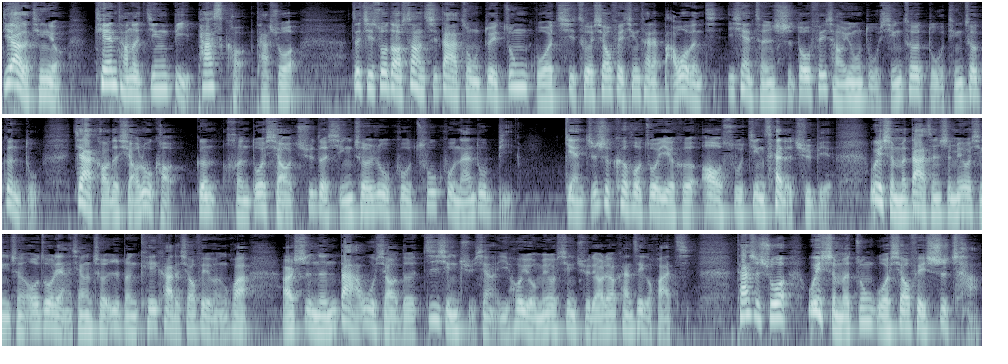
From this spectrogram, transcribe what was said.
第二个听友。天堂的金币 Pascal 他说，这期说到上汽大众对中国汽车消费心态的把握问题，一线城市都非常拥堵，行车堵，停车更堵。驾考的小路考跟很多小区的行车入库出库难度比，简直是课后作业和奥数竞赛的区别。为什么大城市没有形成欧洲两厢车、日本 K car 的消费文化，而是能大物小的畸形取向？以后有没有兴趣聊聊看这个话题？他是说，为什么中国消费市场？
